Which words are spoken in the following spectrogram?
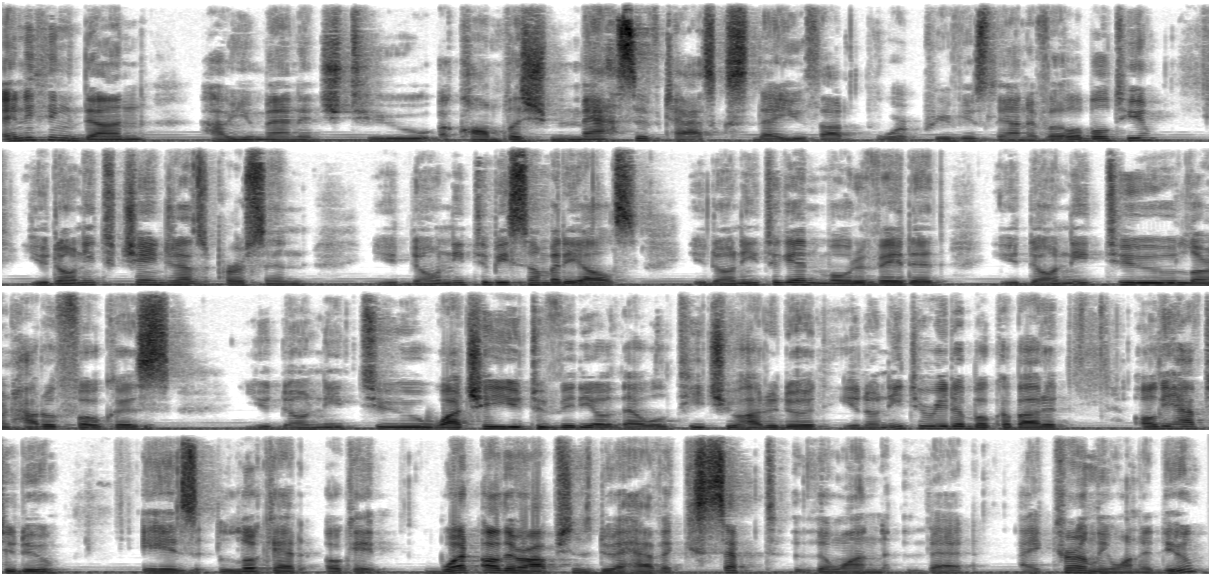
anything done, how you manage to accomplish massive tasks that you thought were previously unavailable to you. You don't need to change as a person. You don't need to be somebody else. You don't need to get motivated. You don't need to learn how to focus. You don't need to watch a YouTube video that will teach you how to do it. You don't need to read a book about it. All you have to do is look at okay, what other options do I have except the one that I currently want to do?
